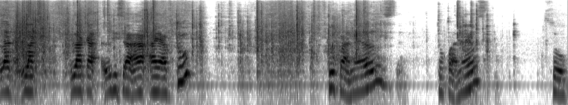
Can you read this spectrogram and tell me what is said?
like like like least I, I have two. Two panels. Two panels. So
